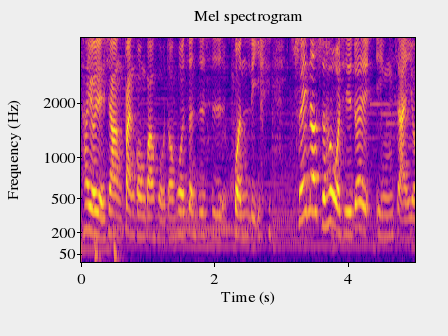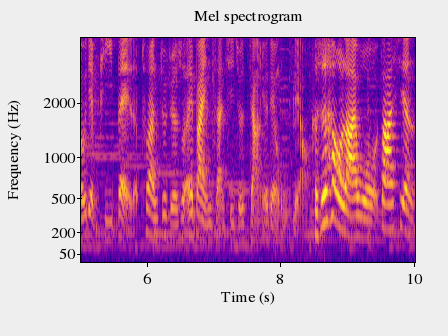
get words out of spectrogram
它有点像办公关活动，或甚至是婚礼。所以那时候我其实对影展有一点疲惫了，突然就觉得说，哎、办影展其实就这样，有点无聊。可是后来我发现，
